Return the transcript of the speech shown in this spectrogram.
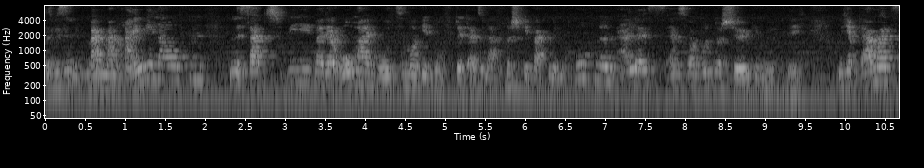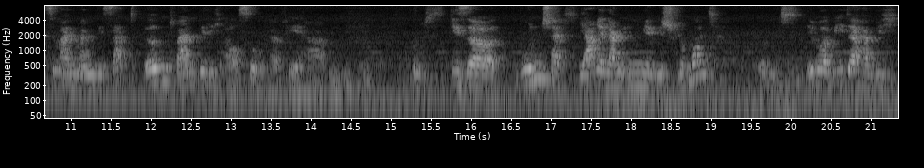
Also wir sind mit meinem Mann reingelaufen und es hat wie bei der Oma im Wohnzimmer geduftet, also nach frisch gebackenem Kuchen und alles. Es war wunderschön gemütlich. Und ich habe damals zu meinem Mann gesagt, irgendwann will ich auch so ein Café haben. Mhm. Und dieser Wunsch hat jahrelang in mir geschlummert und immer wieder habe ich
